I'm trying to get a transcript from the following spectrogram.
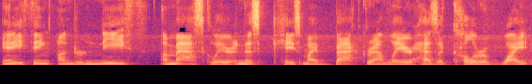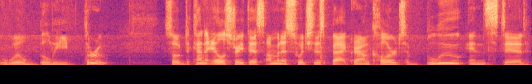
anything underneath a mask layer, in this case my background layer has a color of white, will bleed through. So to kind of illustrate this, I'm going to switch this background color to blue instead.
